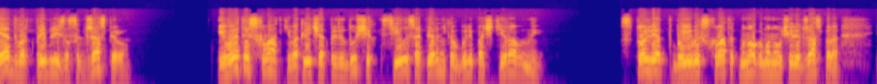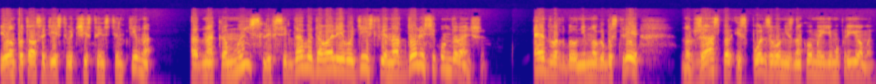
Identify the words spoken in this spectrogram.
Эдвард приблизился к Джасперу, и в этой схватке, в отличие от предыдущих, силы соперников были почти равны. Сто лет боевых схваток многому научили Джаспера, и он пытался действовать чисто инстинктивно, однако мысли всегда выдавали его действия на долю секунды раньше. Эдвард был немного быстрее, но Джаспер использовал незнакомые ему приемы.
